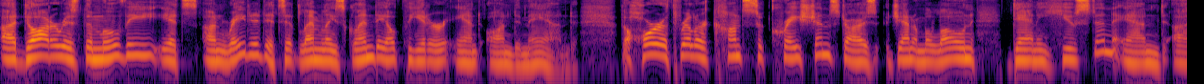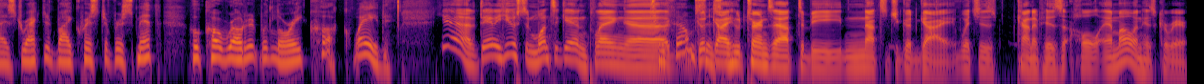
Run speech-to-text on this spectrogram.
Uh, Daughter is the movie. It's unrated. It's at Laemmle's Glendale Theater and on demand. The horror thriller Consecration stars Jena Malone, Danny Huston, and uh, is directed by Christopher Smith, who co wrote it with Laurie Cooke. Wade. Yeah, Danny Huston once again playing a good guy who turns out to be not such a good guy, which is kind of his whole mo in his career.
